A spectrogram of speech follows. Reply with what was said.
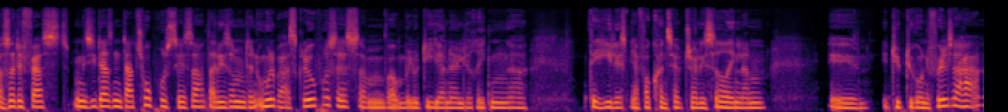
og så er det først, man kan sige, der er, sådan, der er to processer. Der er ligesom den umiddelbare skriveproces, som, hvor melodierne og lyrikken og det hele, som jeg får konceptualiseret en eller anden øh, et dybdegående følelse har.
